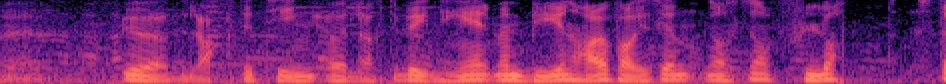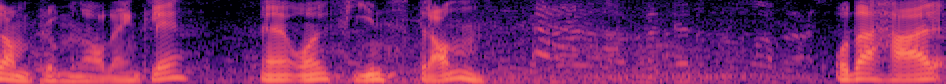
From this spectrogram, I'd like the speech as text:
eh, ødelagte ting, ødelagte bygninger. Men byen har jo faktisk en ganske sånn flott strandpromenade, egentlig. Eh, og en fin strand. Og det er her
